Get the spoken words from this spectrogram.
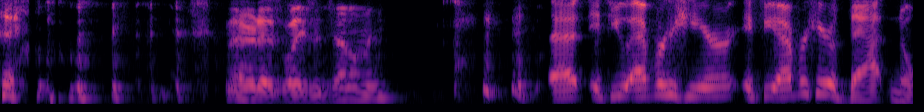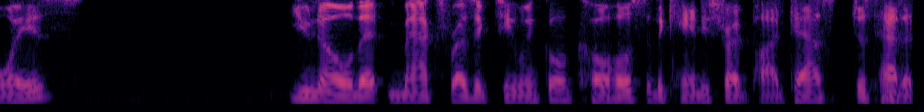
there it is, ladies and gentlemen. That if you ever hear if you ever hear that noise, you know that Max Rezick T-Winkle, co-host of the Candy Stripe podcast, just had an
